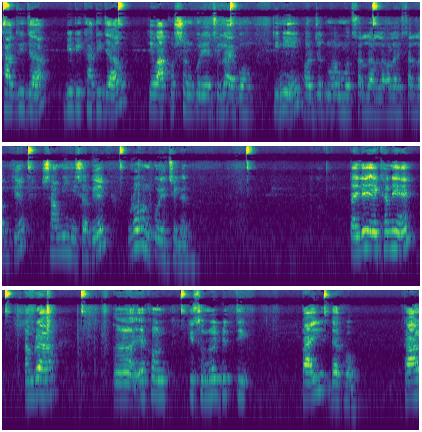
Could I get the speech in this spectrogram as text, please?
খাদিজা, বিবি খাদিজাও কেউ আকর্ষণ করিয়াছিল এবং তিনি হরজত মোহাম্মদ সাল্লাহ সাল্লামকে স্বামী হিসাবে গ্রহণ করেছিলেন। তাইলে এখানে আমরা এখন কিছু নৈবৃত্তিক পাই। দেখো, কার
